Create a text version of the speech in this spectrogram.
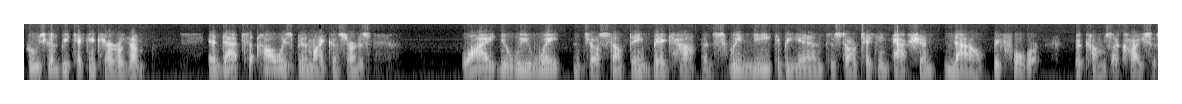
who's going to be taking care of them? And that's always been my concern is why do we wait until something big happens? We need to begin to start taking action now before it becomes a crisis.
